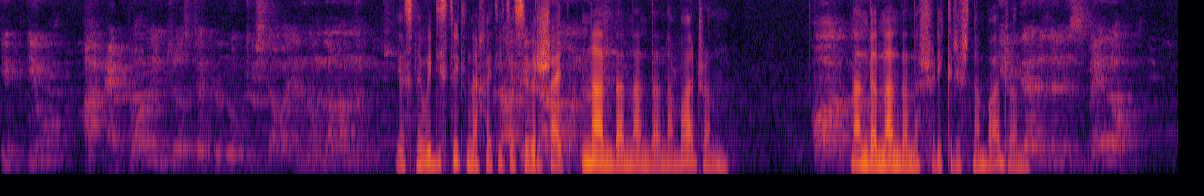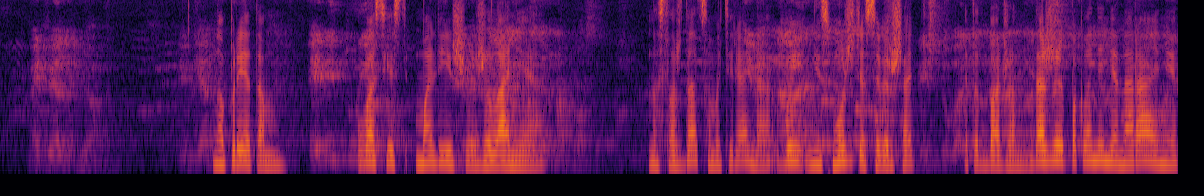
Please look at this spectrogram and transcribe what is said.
If you Krishna, Если вы действительно хотите совершать Нанда Нанда на Баджан, or Нанда Нанда на Шри Кришна Баджан, но при этом у вас есть малейшее желание наслаждаться материально, вы не сможете совершать этот баджан. Даже поклонение Нараяне,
